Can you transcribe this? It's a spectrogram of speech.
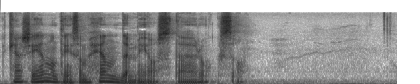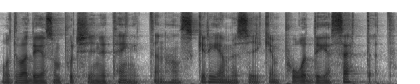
Det kanske är någonting som händer med oss där också. Och det var det som Puccini tänkte när han skrev musiken på det sättet.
